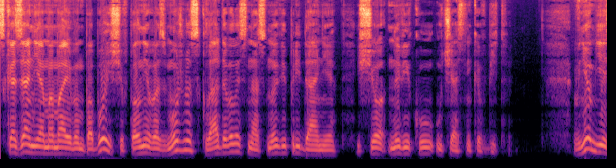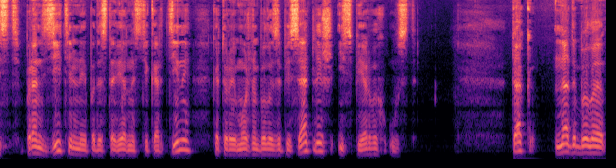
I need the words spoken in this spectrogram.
Сказание о Мамаевом побоище вполне возможно складывалось на основе предания, еще на веку участников битвы. В нем есть пронзительные по достоверности картины, которые можно было записать лишь из первых уст. Так надо было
